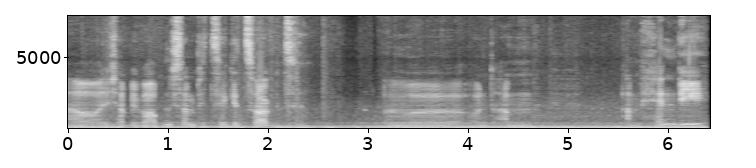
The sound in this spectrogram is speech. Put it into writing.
Oh, ich habe überhaupt nicht am PC gezockt. Äh, Und am, am Handy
